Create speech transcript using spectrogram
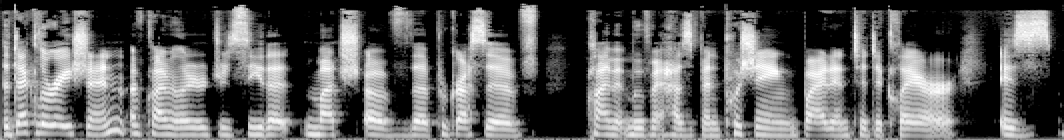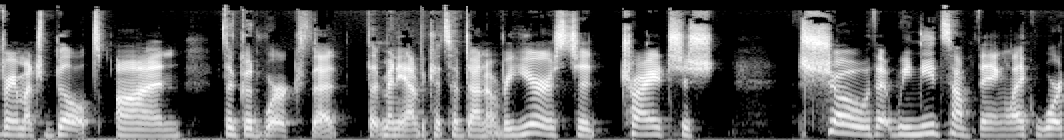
the declaration of climate emergency that much of the progressive climate movement has been pushing Biden to declare is very much built on the good work that that many advocates have done over years to try to sh- show that we need something like war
